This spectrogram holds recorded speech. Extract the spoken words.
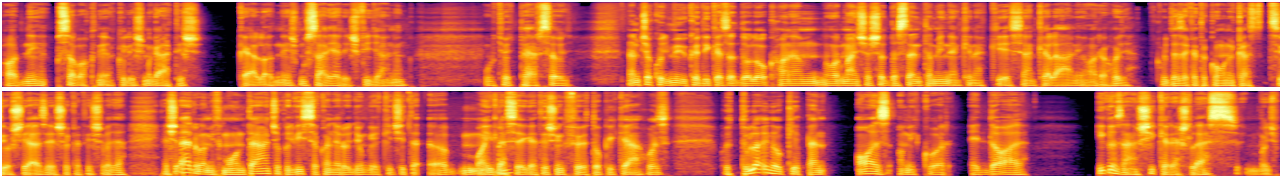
adni szavak nélkül is, meg át is kell adni, és muszáj erre is figyelnünk. Úgyhogy persze, hogy nem csak, hogy működik ez a dolog, hanem normális esetben szerintem mindenkinek készen kell állni arra, hogy, hogy ezeket a kommunikációs jelzéseket is vegye. És erről, amit mondtál, csak hogy visszakanyarodjunk egy kicsit a mai okay. beszélgetésünk fő topikához, hogy tulajdonképpen az, amikor egy dal igazán sikeres lesz, hogy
